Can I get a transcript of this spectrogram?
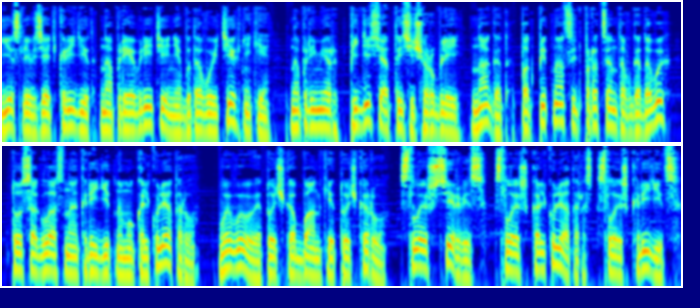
Если взять кредит на приобретение бытовой техники, например, 50 тысяч рублей на год под 15% годовых, то согласно кредитному калькулятору www.banki.ru слэш services слэш calculators слэш кредитс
